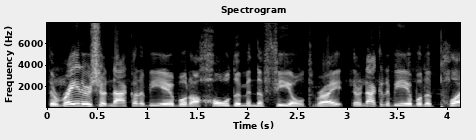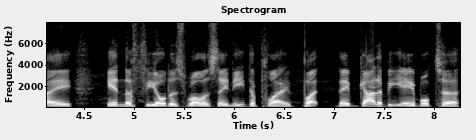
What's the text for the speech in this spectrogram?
the Raiders are not going to be able to hold them in the field, right? They're not going to be able to play in the field as well as they need to play, but they've got to be able to,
